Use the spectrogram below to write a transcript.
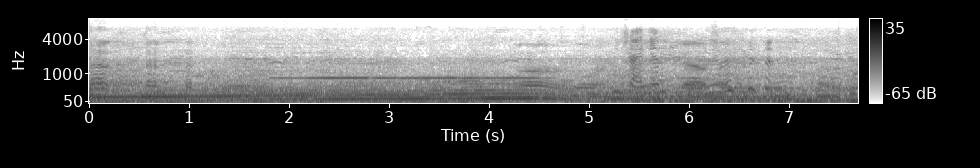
Oh Lord. You shaking? Yeah.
